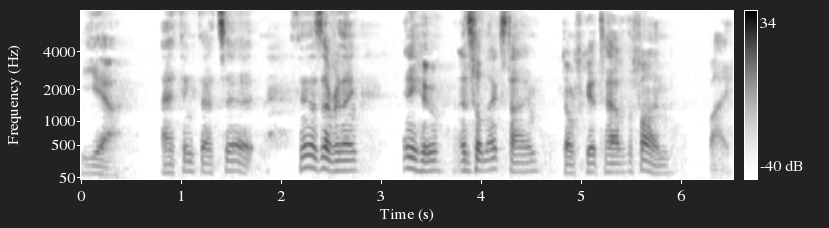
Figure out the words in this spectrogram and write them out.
yeah, I think that's it. I think that's everything. Anywho, until next time, don't forget to have the fun. Bye.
